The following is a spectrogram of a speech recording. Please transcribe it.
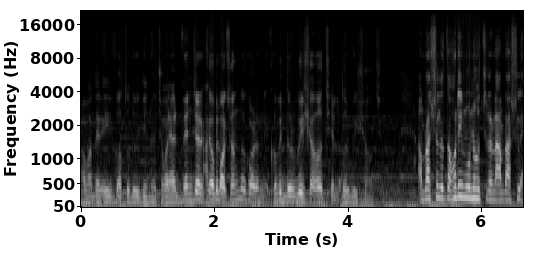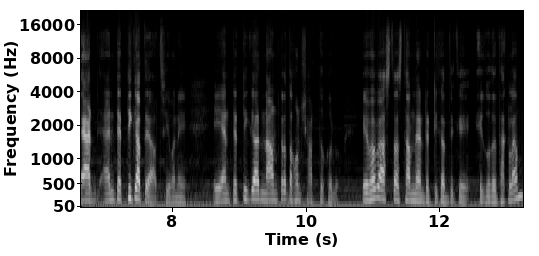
আমাদের এই গত দুই দিন হয়েছে। মানে অ্যাডভেঞ্চার কেউ পছন্দ করেনি খুবই দুর্বিষহ ছিল। দুর্বিষহ ছিল। আমরা আসলে তখনই মনে হচ্ছিল না আমরা আসলে অ্যান্টার্কটিকাতে আছি মানে এই অ্যান্টার্কটিকার নামটা তখন সার্থক হলো। এভাবে আস্তে আস্তে আমরা অ্যান্টার্কটিকার দিকে এগোতে থাকলাম।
